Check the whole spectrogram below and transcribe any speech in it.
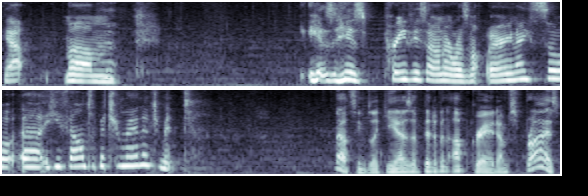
yeah. Um. His his previous owner was not very nice, so uh, he fell into bitter management. Well, it seems like he has a bit of an upgrade. I'm surprised.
